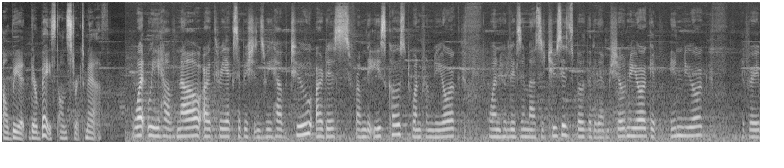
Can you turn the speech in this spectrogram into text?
albeit they're based on strict math. What we have now are three exhibitions. We have two artists from the East Coast, one from New York, one who lives in Massachusetts. Both of them show New York in New York at very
